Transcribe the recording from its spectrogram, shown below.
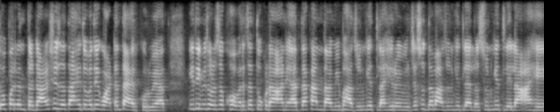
तोपर्यंत डाळ शिजत आहे तोपर्यंत एक वाटण तयार करूयात. इथे मी थोडंसं खोबऱ्याचा तुकडा आणि अर्धा कांदा मी भाजून घेतला हिरव्या मिरच्यासुद्धा भाजून घेतल्या लसूण घेतलेला आहे.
